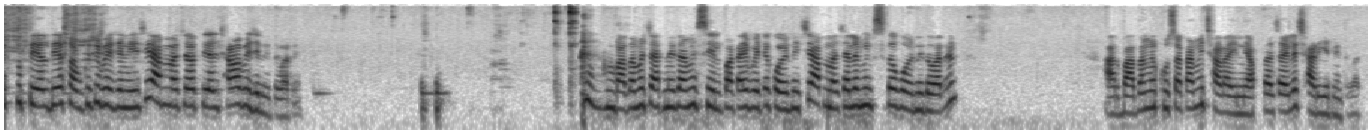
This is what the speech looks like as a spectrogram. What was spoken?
একটু তেল দিয়ে সবকিছু ভেজে নিয়েছি আপনার চাইলে তেল ছাড়াও ভেজে নিতে পারেন বাদামের চাটনিটা আমি শিলপাটাই বেটে করে নিচ্ছি আপনার চাইলে মিক্সিতেও করে নিতে পারেন। আর বাদামের খোসাটা আমি ছাড়াইনি, আপনারা চাইলে ছাড়িয়ে নিতে পারেন।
